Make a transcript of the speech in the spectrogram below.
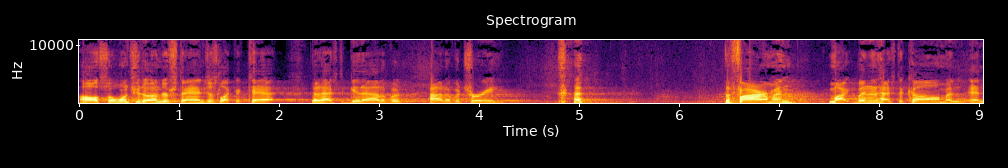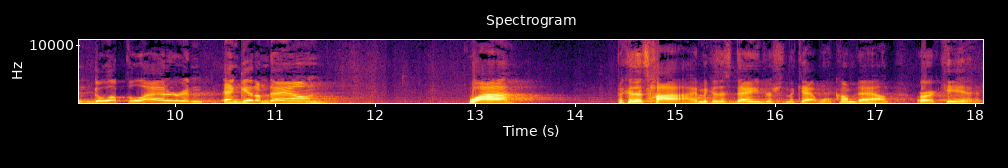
I also want you to understand, just like a cat that has to get out of a, out of a tree, the fireman Mike Bennett has to come and, and go up the ladder and, and get them down. Why? Because it's high and because it's dangerous and the cat won't come down, or a kid.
